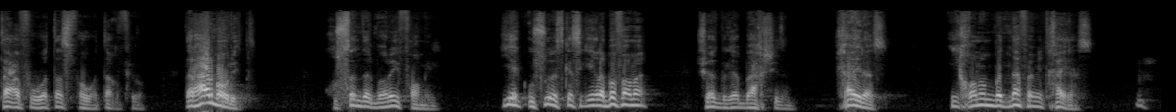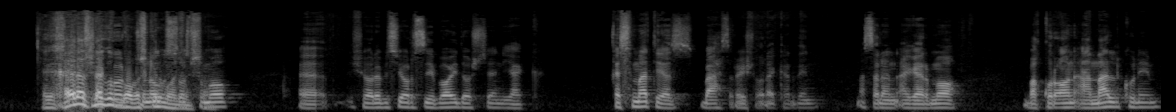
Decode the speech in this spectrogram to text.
تعفو و تصفو و تغفرو در هر مورد خصوصا در باره فامیل. یک اصول است کسی که بفهمه شاید بگه بخشیدم. خیر است. این خانم بد نفهمید خیر است. اگه خیر است نگو با مشکل مواجه شما اشاره بسیار زیبایی داشتین. یک قسمتی از بحث را اشاره کردین. مثلا اگر ما به قرآن عمل کنیم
